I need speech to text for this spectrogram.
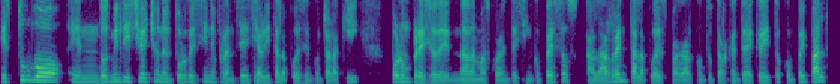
Estuvo en 2018 en el Tour de Cine francés y ahorita la puedes encontrar aquí por un precio de nada más 45 pesos. A la renta la puedes pagar con tu tarjeta de crédito con PayPal,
